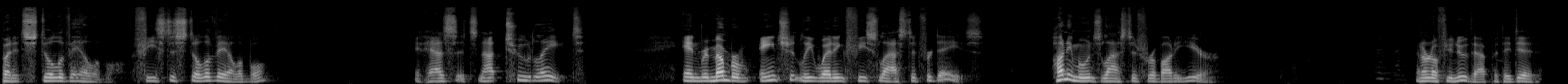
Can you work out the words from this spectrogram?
but it's still available. Feast is still available. It has. It's not too late. And remember, anciently, wedding feasts lasted for days. Honeymoons lasted for about a year. I don't know if you knew that, but they did.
